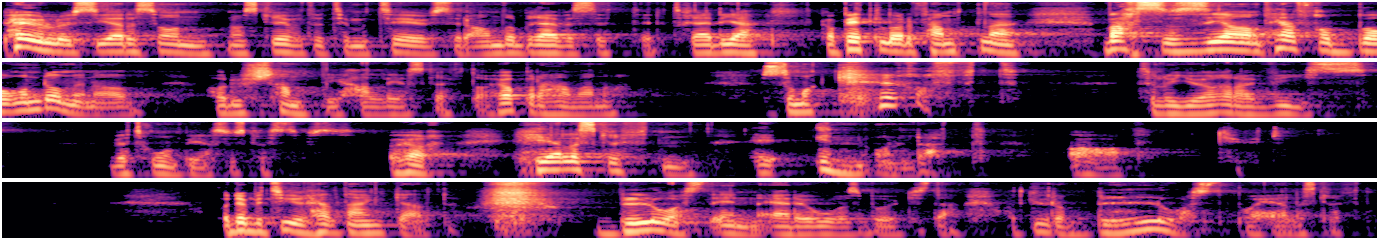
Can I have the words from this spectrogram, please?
Paulus sier det sånn når han skriver til Timoteus i det andre brevet sitt, i det tredje kapittel og det 15. verset, så sier han at helt fra barndommen av har du kjent de hellige skrifter. Hør på det her, venner. Som har kraft til å gjøre deg vis ved troen på Jesus Kristus. Og hør, hele Skriften er innåndet av Gud. og Det betyr helt enkelt Blåst inn er det ordet som brukes der. At Gud har blåst på hele Skriften.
